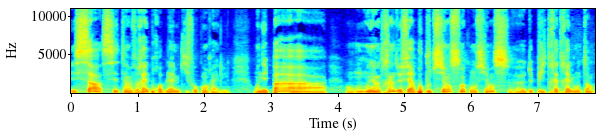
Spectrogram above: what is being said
Et ça, c'est un vrai problème qu'il faut qu'on règle. On n'est pas. On est en train de faire beaucoup de science sans conscience depuis très très longtemps.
